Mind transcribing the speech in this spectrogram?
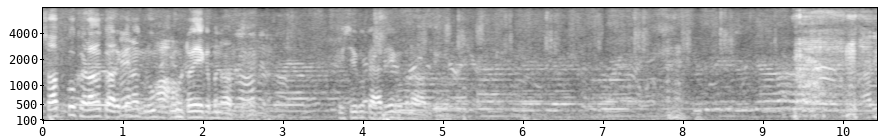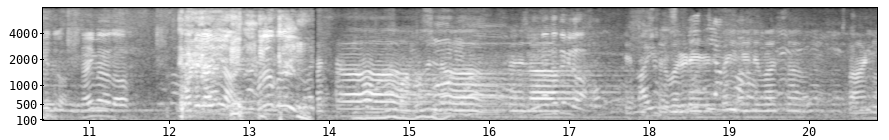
سب کو کھڑا کر کے نا گروپ فوٹو ایک بناتے ہیں کسی کو کہہ دیں کہ بنا دو پانی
